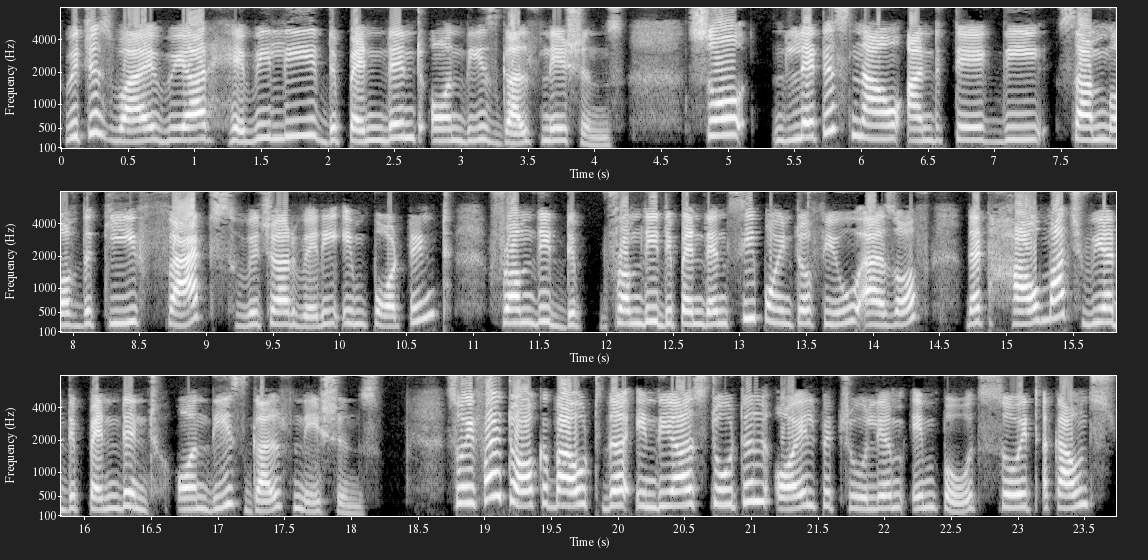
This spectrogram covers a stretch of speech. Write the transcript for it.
which is why we are heavily dependent on these gulf nations so let us now undertake the some of the key facts which are very important from the from the dependency point of view as of that how much we are dependent on these Gulf nations. So if I talk about the India's total oil petroleum imports, so it accounts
